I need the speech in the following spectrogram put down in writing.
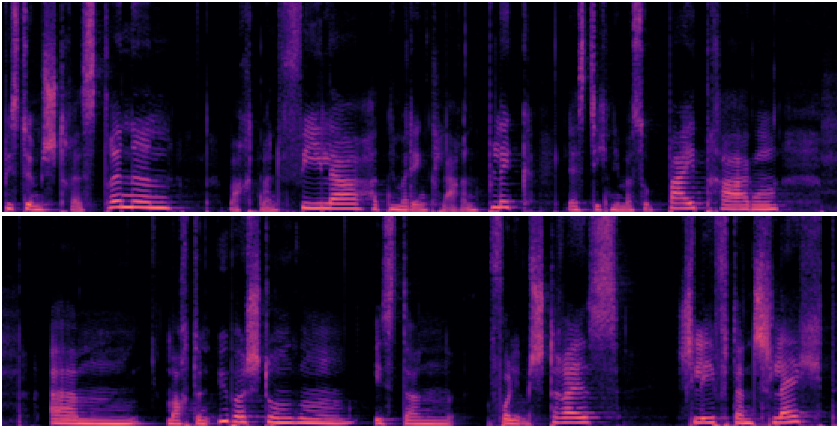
Bist du im Stress drinnen, macht man Fehler, hat nicht mehr den klaren Blick, lässt sich nicht mehr so beitragen, ähm, macht dann Überstunden, ist dann voll im Stress, schläft dann schlecht,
